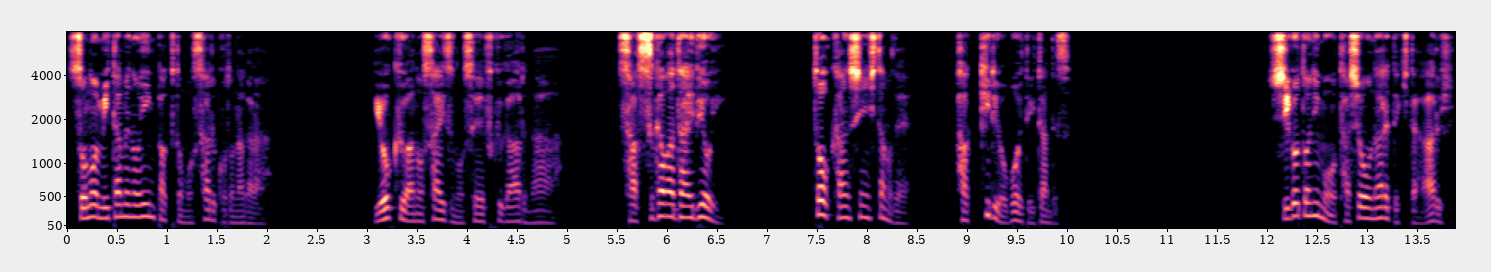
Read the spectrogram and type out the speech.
その見た目のインパクトもさることながら、よくあのサイズの制服があるな。さすがは大病院。と感心したので、はっきり覚えていたんです。仕事にも多少慣れてきたある日、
